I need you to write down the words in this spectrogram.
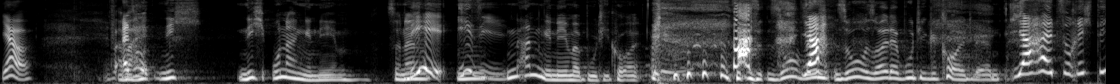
ja. Aber Also, halt nicht, nicht unangenehm, sondern Nee, ein- easy. Ein, angenehmer Booty Call. so, will, Ja. so soll der Booty gecallt werden. Ja, halt so richtig,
